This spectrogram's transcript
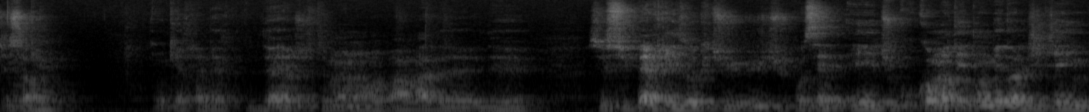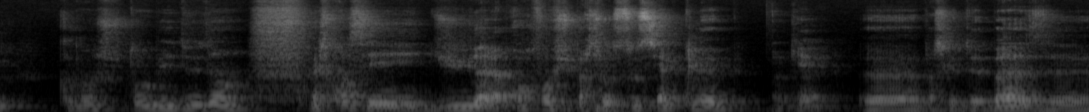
c'est ça. Ok, très bien. D'ailleurs, justement, on en reparlera de, de ce super réseau que tu, tu possèdes. Et du coup, comment t'es tombé dans le DJing? Comment je suis tombé dedans bah, Je crois que c'est dû à la première fois que je suis parti au Social Club. Ok. Euh, parce que de base, euh,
